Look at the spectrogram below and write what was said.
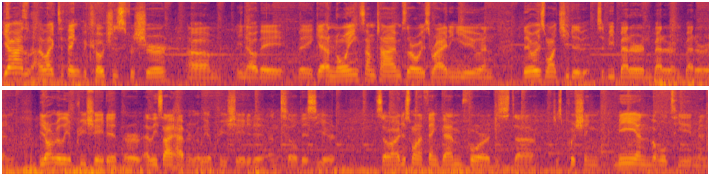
Yeah, I, I, like to thank the coaches for sure. Um, you know, they they get annoying sometimes. They're always riding you, and they always want you to, to be better and better and better. And you don't really appreciate it, or at least I haven't really appreciated it until this year. So I just want to thank them for just uh, just pushing me and the whole team, and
